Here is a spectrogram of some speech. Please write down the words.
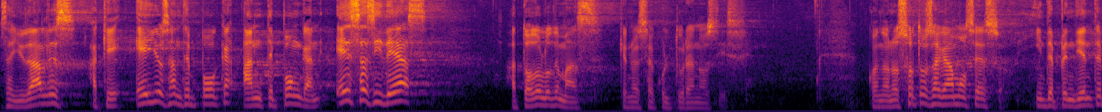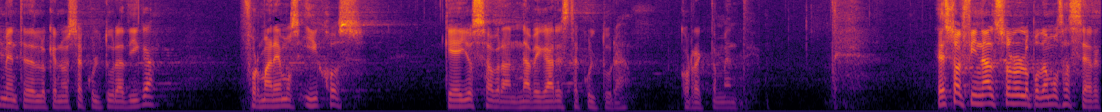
es ayudarles a que ellos antepongan, esas ideas a todo lo demás que nuestra cultura nos dice. Cuando nosotros hagamos eso, independientemente de lo que nuestra cultura diga, formaremos hijos que ellos sabrán navegar esta cultura correctamente. Esto al final solo lo podemos hacer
